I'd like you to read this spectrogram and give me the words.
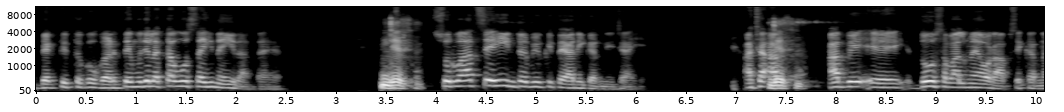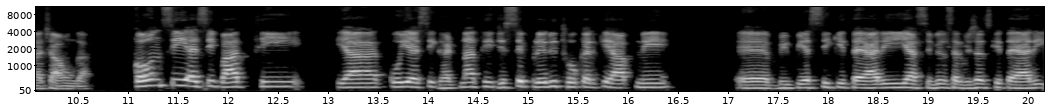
व्यक्तित्व को गढ़ते मुझे लगता है वो सही नहीं रहता है। शुरुआत से ही इंटरव्यू की तैयारी करनी चाहिए। अच्छा अब अब ए, दो सवाल मैं और आपसे करना चाहूँगा। कौन सी ऐसी बात थी या कोई ऐसी घटना थी जिससे प्रेरित होकर के आपने बीपीएससी की तैयारी या सिविल सर्विसेज़ की तैयारी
